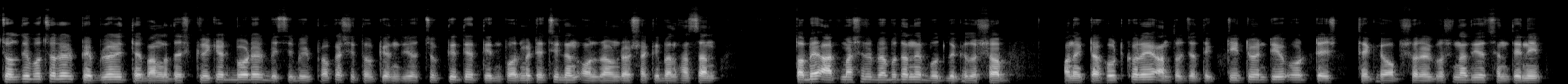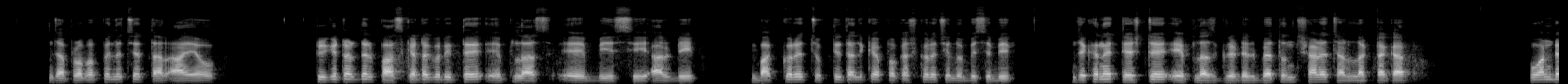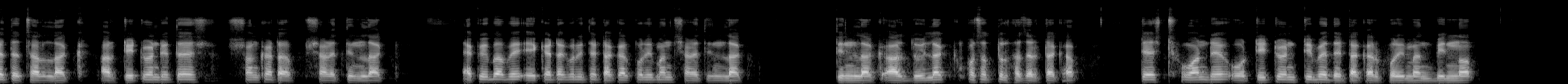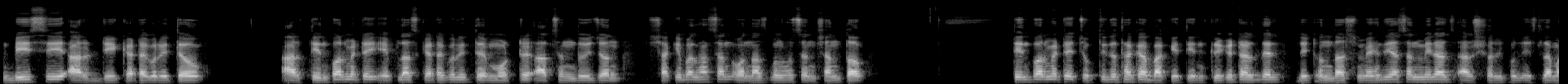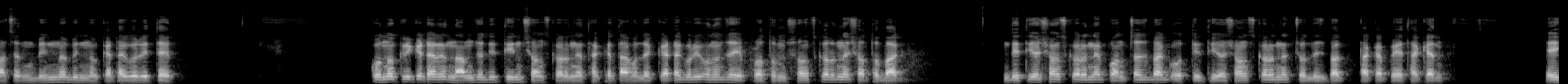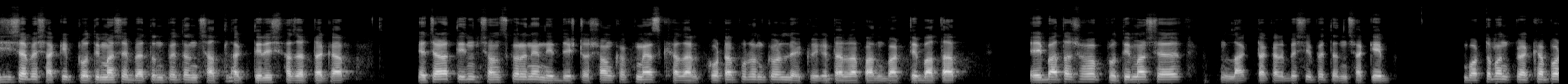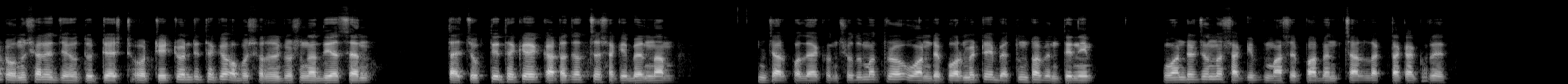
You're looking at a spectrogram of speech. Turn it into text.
চলতি বছরের ফেব্রুয়ারিতে বাংলাদেশ ক্রিকেট বোর্ডের বিসিবির প্রকাশিত কেন্দ্রীয় চুক্তিতে তিন ফরম্যাটে ছিলেন অলরাউন্ডার সাকিব আল হাসান। তবে আট মাসের ব্যবধানে বদলে গেল সব। অনেকটা হুট করে আন্তর্জাতিক টি টোয়েন্টি ও টেস্ট থেকে অবসরের ঘোষণা দিয়েছেন তিনি, যা প্রভাব ফেলেছে তার আয়েও। ক্রিকেটারদের পাঁচ ক্যাটাগরিতে A plus, A, B, C, R, D ভাগ করে চুক্তি তালিকা প্রকাশ করেছিল বিসিবি, যেখানে টেস্টে এ প্লাস গ্রেডের বেতন সাড়ে চার লাখ টাকা। ওয়ানডেতে চার লাখ আর টি টোয়েন্টিতে সংখ্যাটা সাড়ে তিন লাখ। একইভাবে এ ক্যাটাগরিতে টাকার পরিমাণ সাড়ে তিন লাখ তিন লাখ আর দুই লাখ পঁচাত্তর হাজার টাকা। টেস্ট ওয়ানডে ও টি টোয়েন্টি বেদে টাকার পরিমাণ ভিন্ন। বিসি আর ডি ক্যাটাগরিতেও। আর তিন ফরম্যাটেই এ প্লাস ক্যাটাগরিতে মোটে আছেন দুইজন, সাকিব আল হাসান ও নাজমুল হোসেন শান্ত। তিন ফরম্যাটে চুক্তিতে থাকা বাকি তিন ক্রিকেটারদের লিটন দাস, মেহেদি হাসান মিরাজ আর শরীফুল ইসলাম আছেন ভিন্ন ভিন্ন ক্যাটাগরিতে। কোনো ক্রিকেটারের নাম যদি তিন সংস্করণে থাকে, তাহলে ক্যাটাগরি অনুযায়ী প্রথম সংস্করণে শতভাগ, দ্বিতীয় সংস্করণে পঞ্চাশ ভাগ ও তৃতীয় সংস্করণে চল্লিশ ভাগ টাকা পেয়ে থাকেন। এই হিসাবে সাকিব প্রতি মাসে বেতন পেতেন সাত লাখ তিরিশ হাজার টাকা। এছাড়া তিন সংস্করণে নির্দিষ্ট সংখ্যক ম্যাচ খেলার কোটা পূরণ করলে ক্রিকেটাররা পান বাড়তি বাতা। এই বাতা সহ প্রতি মাসে লাখ টাকার বেশি পেতেন সাকিব। বর্তমান প্রেক্ষাপট অনুসারে যেহেতু টেস্ট ও টি টোয়েন্টি থেকে অবসরের ঘোষণা দিয়েছেন, তাই চুক্তি থেকে কাটা যাচ্ছে সাকিবের নাম। যার ফলে এখন শুধুমাত্র ওয়ানডে ফরম্যাটে বেতন পাবেন তিনি। ওয়ানডের জন্য সাকিব মাসে পাবেন চার লাখ টাকা করে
